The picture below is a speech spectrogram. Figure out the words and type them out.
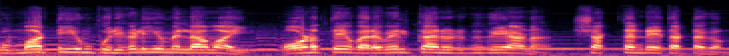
കുമ്മാട്ടിയും പുലികളിയുമെല്ലാമായി ഓണത്തെ വരവേൽക്കാൻ ഒരുങ്ങുകയാണ് ശക്തന്റെ തട്ടകം.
